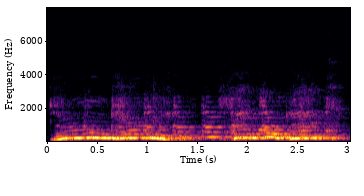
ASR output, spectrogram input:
Brom, brom, van mijn gat.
